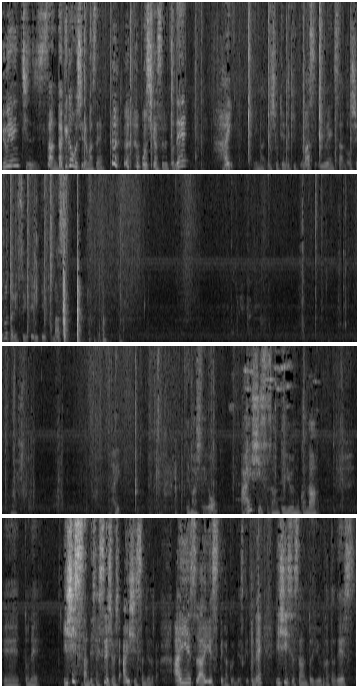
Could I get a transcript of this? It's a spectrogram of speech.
遊園地さんだけかもしれません。もしかするとね。はい。今、一生懸命切ってます。遊園地さんのお仕事について見ていきます。はい。出ましたよ。アイシスさんっていうのかな。えー、っとねイシスさんでした。失礼しました。アイシスさんじゃなかった。ISIS って書くんですけどね。イシスさんという方です。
